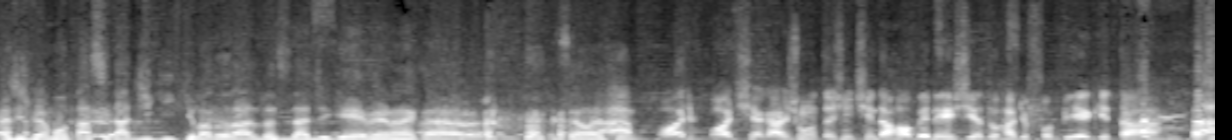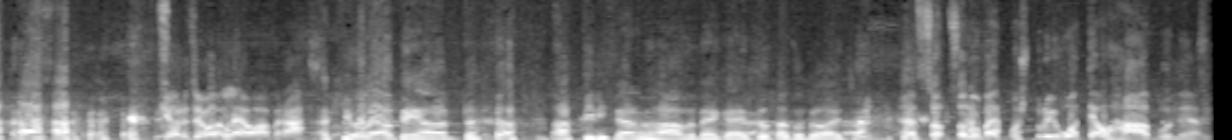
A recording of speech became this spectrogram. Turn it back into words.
A gente vai montar a cidade geek lá do lado da cidade gamer, né, cara? Isso é Ah, ótimo. pode, pode chegar junto, a gente ainda rouba energia do Radiofobia que tá. Quero dizer, ô Léo, abraço. Aqui o Léo tem a, a pilha enfiada no rabo, né, cara? Então tá tudo ótimo. É, só, só não vai construir o Hotel Rabo, né?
